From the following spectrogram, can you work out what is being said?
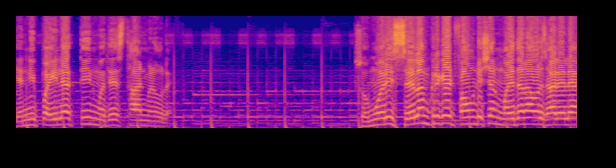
यांनी पहिल्या तीनमध्ये स्थान स्थान मिळवलंय. सोमवारी सेलम क्रिकेट फाउंडेशन मैदानावर झालेल्या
